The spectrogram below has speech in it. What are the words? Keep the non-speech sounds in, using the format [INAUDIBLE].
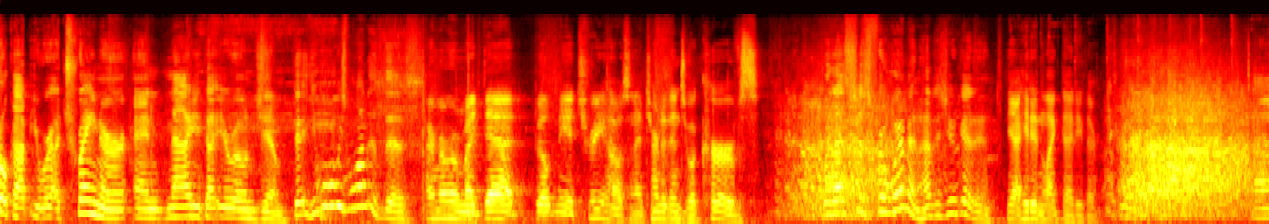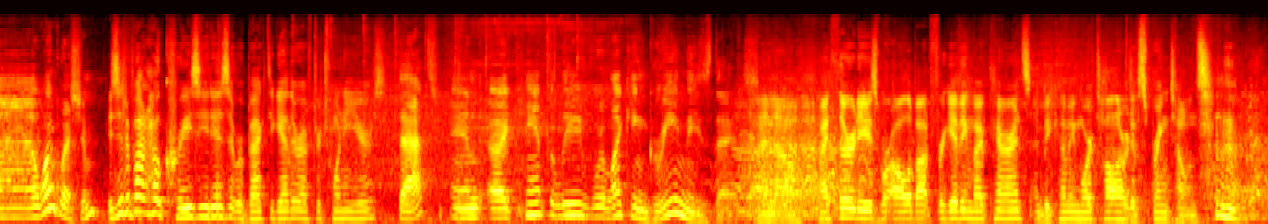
broke up, you were a trainer, and now you got your own gym. You always wanted this. I remember when my dad built me a treehouse and I turned it into a curves. Well, that's just for women. How did you get in? Yeah, he didn't like that either. Uh, one question. Is it about how crazy it is that we're back together after 20 years? That, and I can't believe we're liking green these days. I know. My 30s were all about forgiving my parents and becoming more tolerant of spring tones. [LAUGHS]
